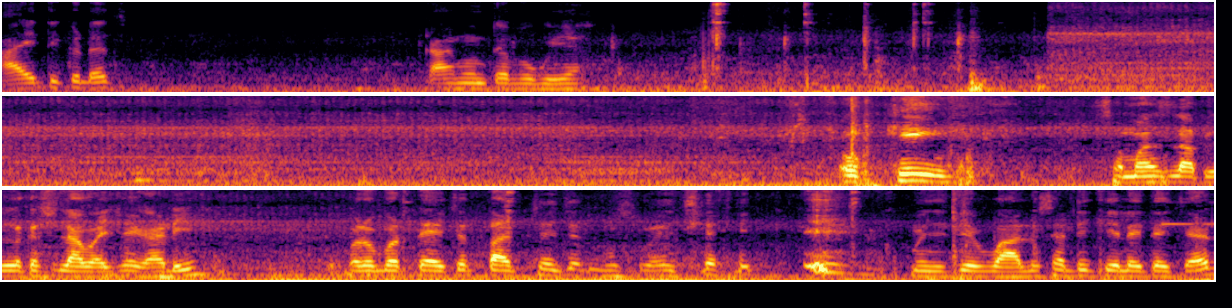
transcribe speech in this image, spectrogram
आहे तिकडंच. काय म्हणतोय बघूया. ओके. समजलं आपल्याला कशी लावायची आहे गाडी. बरोबर त्या ह्याच्यात पाचच्या ह्याच्यात घुसवायची आहे. म्हणजे ते वालूसाठी केलंय त्याच्यात.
